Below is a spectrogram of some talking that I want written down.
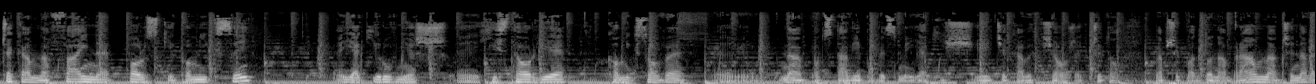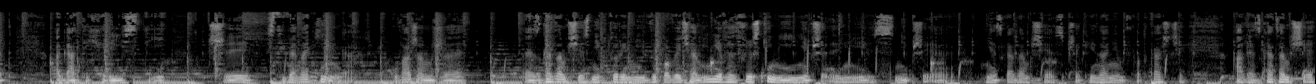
Czekam na fajne polskie komiksy, jak i również e, historie komiksowe e, na podstawie powiedzmy jakichś e, ciekawych książek, czy to na przykład Dona Browna, czy nawet Agaty Christie, czy Stephena Kinga. Uważam, że Zgadzam się z niektórymi wypowiedziami, nie ze wszystkimi, nie, nie, nie, nie zgadzam się z przeklinaniem w podcaście, ale zgadzam się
